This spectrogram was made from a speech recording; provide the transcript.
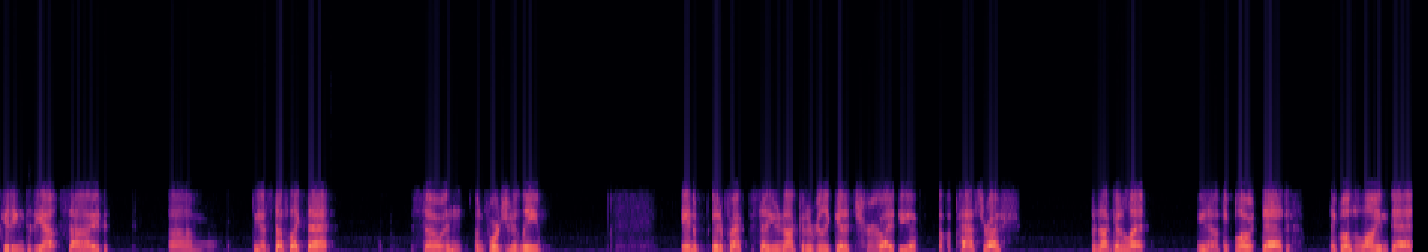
getting to the outside, um, you know, stuff like that. So, and unfortunately, in a in a practice setting, you're not going to really get a true idea of, of a pass rush. They're not going to let, you know, they blow it dead. They blow the line dead,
